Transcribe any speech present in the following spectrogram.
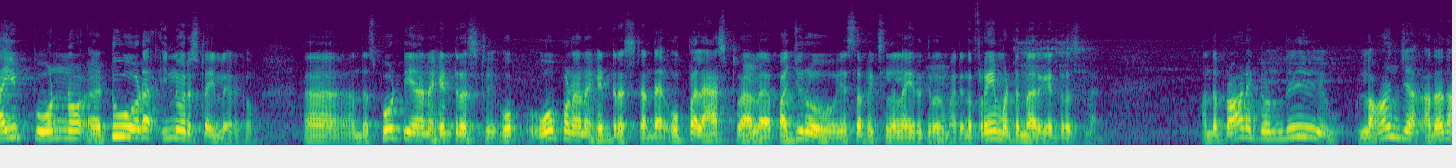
டைப் ஒன்னோ டூவோட இன்னொரு ஸ்டைலில் இருக்கும். அந்த ஸ்போர்ட்டியான ஹெட் ரெஸ்ட் ஓப் ஓப்பனான ஹெட் ரெஸ்ட் அந்த ஒப்பல் ஆஸ்ட்ரால பஜுரோ எஸ்எஃப்எக்ஸ்லாம் இருக்கிறது மாதிரி. அந்த ஃப்ரேம் மட்டும்தான் இருக்குது ஹெட் ரெஸ்ட்டில் அந்த ப்ராடக்ட் வந்து லான்ச் அதாவது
